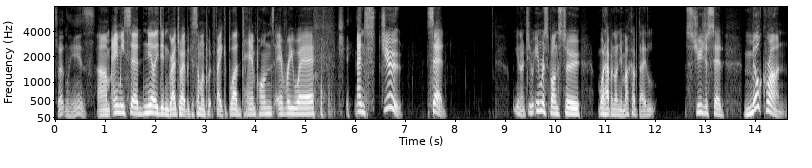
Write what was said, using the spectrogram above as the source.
Certainly is. Um, Amy said, nearly didn't graduate because someone put fake blood tampons everywhere. and Stu said, you know, in response to what happened on your muck up day, Stu just said, milk run.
